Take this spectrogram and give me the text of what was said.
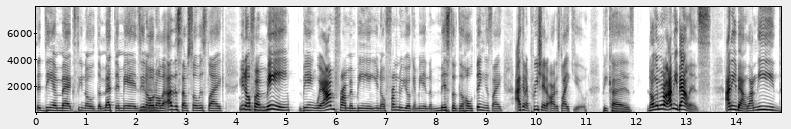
the DMX, you know, the Method Mans, you know, Yeah. and all that other stuff. So it's like, you know, for me, being where I'm from and being, you know, from New York and being in the midst of the whole thing, it's like I can appreciate an artist like you because don't get me wrong, I need balance. I need balance. I need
